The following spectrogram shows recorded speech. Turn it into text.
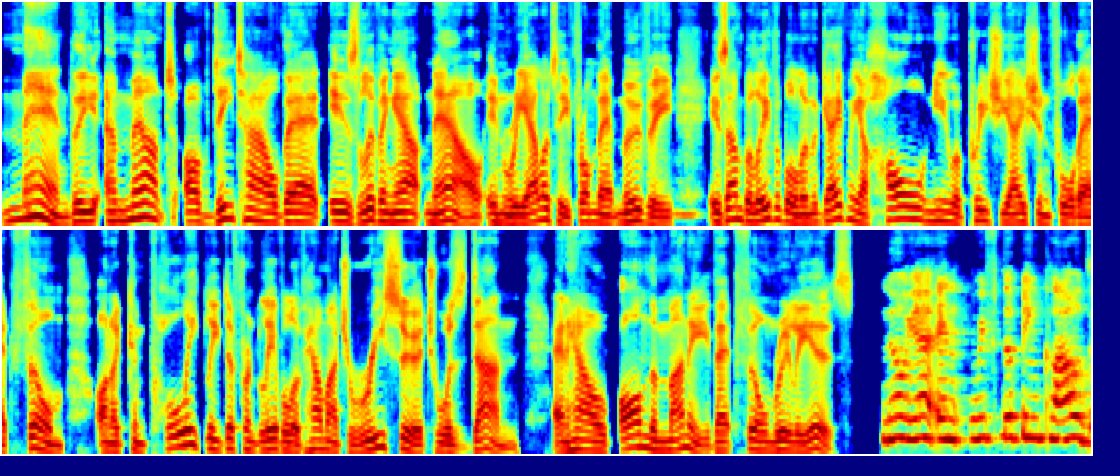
man, the amount of detail that is living out now in reality from that movie mm-hmm. is unbelievable. And it gave me a whole new appreciation for that film on a completely different level of how much research was done and how on the money that film really is. No, yeah, and with the pink cloud,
